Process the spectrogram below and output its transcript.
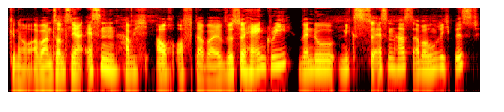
genau, aber ansonsten ja, Essen habe ich auch oft dabei. Wirst du hangry, wenn du nichts zu essen hast, aber hungrig bist?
